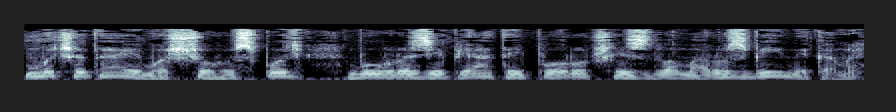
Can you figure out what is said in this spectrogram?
Ми читаємо, що Господь був розіп'ятий поруч із двома розбійниками,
